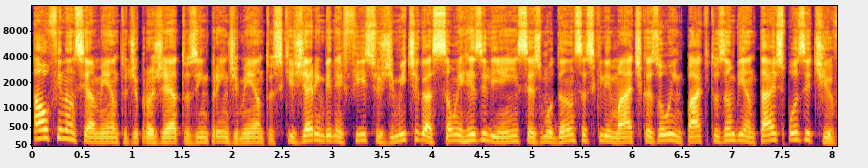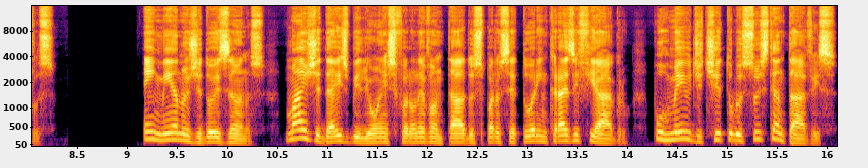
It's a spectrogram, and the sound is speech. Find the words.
ao financiamento de projetos e empreendimentos que gerem benefícios de mitigação e resiliência às mudanças climáticas ou impactos ambientais positivos. Em menos de dois anos, mais de 10 bilhões foram levantados para o setor em CRAS e Fiagro, por meio de títulos sustentáveis.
